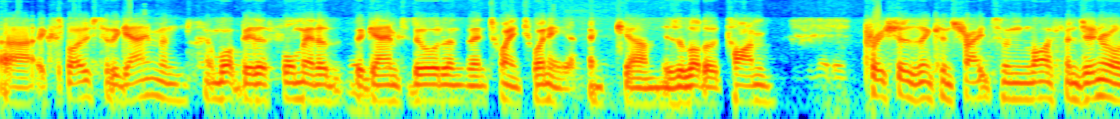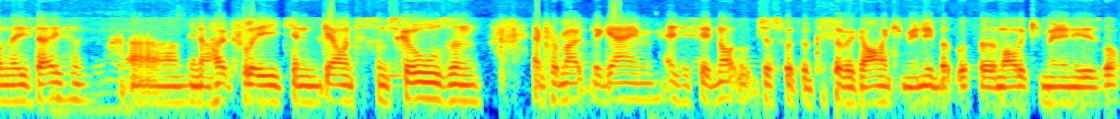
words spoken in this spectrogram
uh, exposed to the game, and, and, what better format of the game to do it in than 2020. I think um, there's a lot of time pressures and constraints in life in general in these days. And um, you know, hopefully, you can go into some schools and, and promote the game, as you said, not just with the Pacific Island community, but with the Maori community as well.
